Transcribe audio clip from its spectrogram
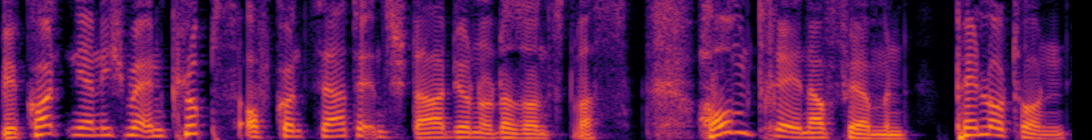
Wir konnten ja nicht mehr in Clubs, auf Konzerte, ins Stadion oder sonst was. Hometrainer-Firmen, Peloton,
